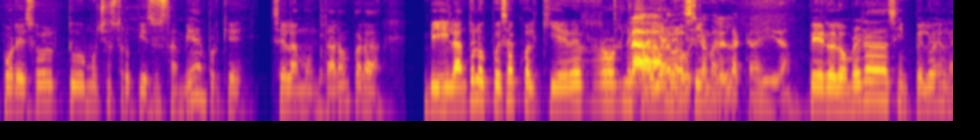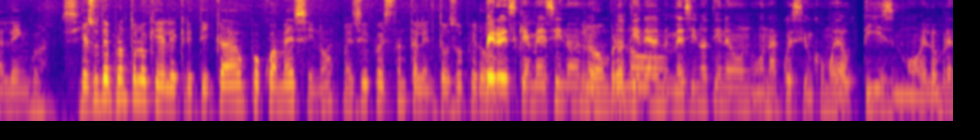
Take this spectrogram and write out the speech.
por eso tuvo muchos tropiezos también, porque se la montaron para vigilándolo pues a cualquier error le caían encima. la caída. Pero el hombre era sin pelos en la lengua. Eso es de pronto lo que le critica un poco a Messi, ¿no? Messi pues tan talentoso, pero Pero es que Messi no, no, tiene Messi no tiene una cuestión como de autismo. El hombre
